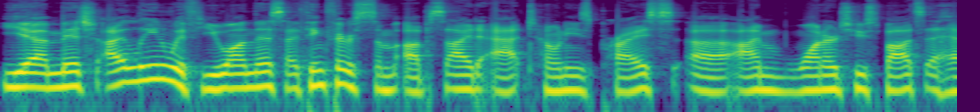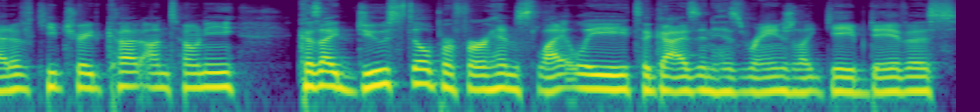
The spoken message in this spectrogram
Yeah, Mitch, I lean with you on this. I think there's some upside at Toney's price. Uh, I'm one or two spots ahead of Keep Trade Cut on Toney because I do still prefer him slightly to guys in his range like Gabe Davis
